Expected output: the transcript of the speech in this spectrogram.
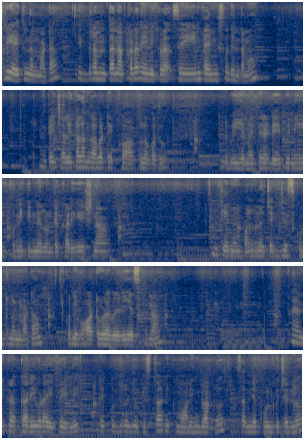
త్రీ అవుతుందనమాట ఇద్దరం తను అక్కడ నేను ఇక్కడ సేమ్ టైమింగ్స్లో తింటాము. ఇంకా ఈ చలికాలం కాబట్టి ఎక్కువ ఆకలి అవ్వదు. ఇప్పుడు బియ్యం అయితే రెడీ అయిపోయినాయి. కొన్ని గిన్నెలు ఉంటే కడిగేసిన. ఇంకేమేం పనులు చెక్ చేసుకుంటున్నాను అనమాట కొన్ని వాటర్ కూడా వేడి చేసుకున్నా. అండ్ ఇక్కడ కర్రీ కూడా అయిపోయింది. రేపు పొద్దున చూపిస్తా. నీకు మార్నింగ్ బ్లాగ్లో సంధ్య కూల్ కిచెన్లో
